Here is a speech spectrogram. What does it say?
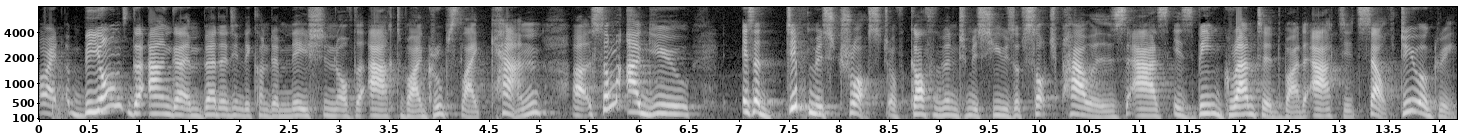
All right, beyond the anger embedded in the condemnation of the act by groups like CAN, uh, some argue is a deep mistrust of government misuse of such powers as is being granted by the act itself. Do you agree?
